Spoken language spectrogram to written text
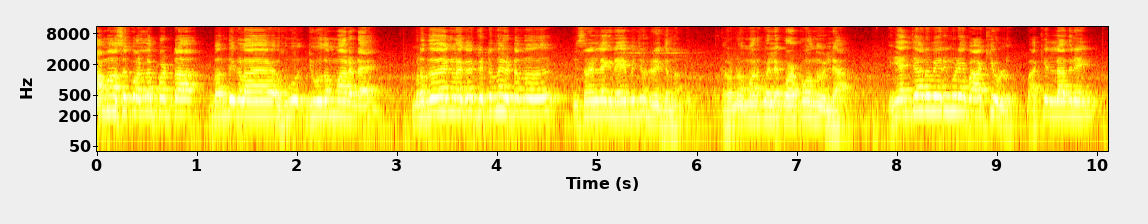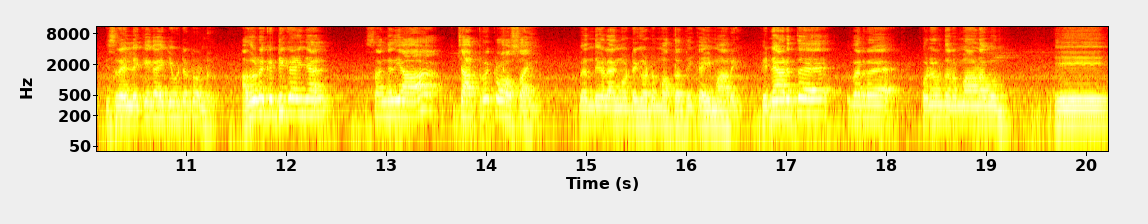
ഹമാസ് കൊല്ലപ്പെട്ട ബന്ദികളായ ജൂതന്മാരുടെ മൃതദേഹങ്ങളൊക്കെ കിട്ടുന്ന കിട്ടുന്നത് ഇസ്രായേലിലേക്ക് ലയിപ്പിച്ചുകൊണ്ടിരിക്കുന്നുണ്ട് അതുകൊണ്ട് അവന്മാർക്ക് വലിയ കുഴപ്പമൊന്നുമില്ല. ഇനി അഞ്ചാറ് പേരും കൂടെ ബാക്കിയുള്ളൂ. ബാക്കി എല്ലാത്തിനെയും ഇസ്രായേലിലേക്ക് കയറ്റി വിട്ടിട്ടുണ്ട്. അതോടെ കിട്ടിക്കഴിഞ്ഞാൽ സംഗതി ആ ചാപ്റ്റർ ക്ലോസ് ആയി. ബന്ധുക്കളെ അങ്ങോട്ടും ഇങ്ങോട്ടും മൊത്തത്തിൽ കൈമാറി. പിന്നെ അടുത്ത ഇവരുടെ പുനർനിർമ്മാണവും ഈ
